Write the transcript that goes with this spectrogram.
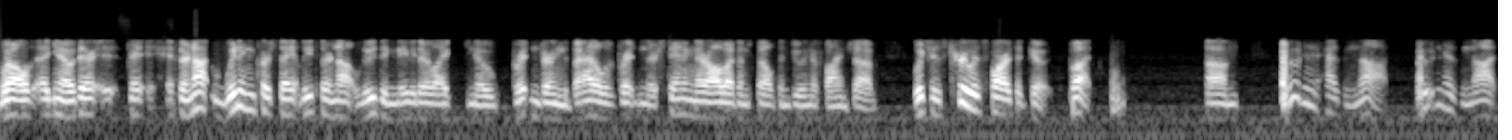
well, uh, you know, they're they, if they're not winning per se, at least they're not losing. Maybe they're like, you know, Britain during the Battle of Britain. They're standing there all by themselves and doing a fine job, which is true as far as it goes. But um, Putin has not. Putin has not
